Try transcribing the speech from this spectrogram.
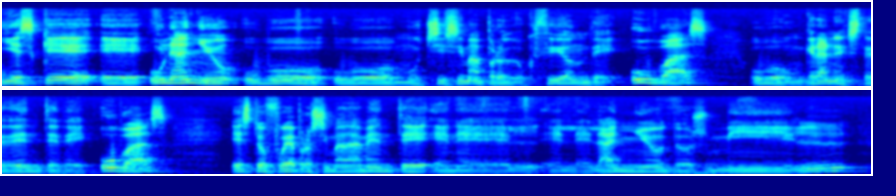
y es que eh, un año hubo, hubo muchísima producción de uvas, hubo un gran excedente de uvas. Esto fue aproximadamente en el, año 2000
